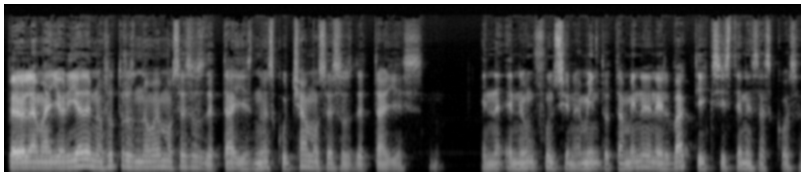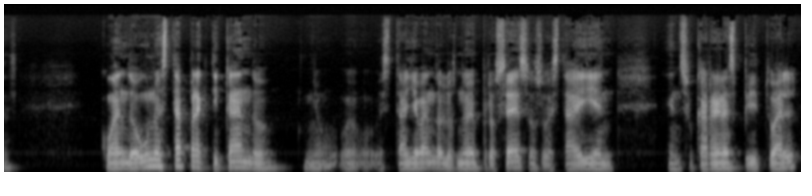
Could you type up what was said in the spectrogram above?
Pero la mayoría de nosotros no vemos esos detalles, no escuchamos esos detalles en, en un funcionamiento. También en el Bhakti existen esas cosas. Cuando uno está practicando, está llevando los nueve procesos o está ahí en, en su carrera espiritual,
